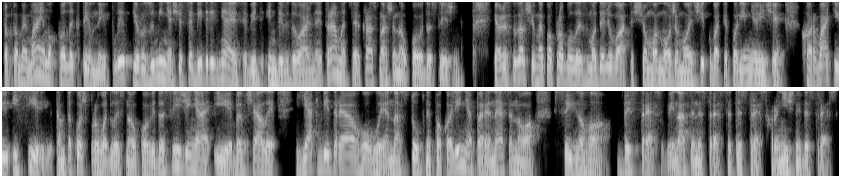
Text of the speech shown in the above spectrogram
Тобто, ми маємо колективний вплив і розуміння, що це відрізняється від індивідуальної травми. Це якраз наше наукове дослідження. Я вже сказав, що ми попробували змоделювати, що ми можемо очікувати, порівнюючи Хорватію і Сірію. Там також проводились наукові дослідження і вивчали, як відреаговує наступне покоління перенесеного сильного дистресу. Війна це не стрес, це дистрес, хронічний дистрес.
